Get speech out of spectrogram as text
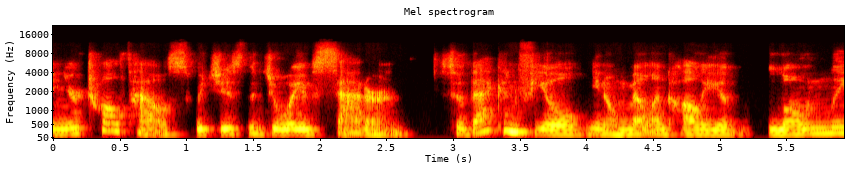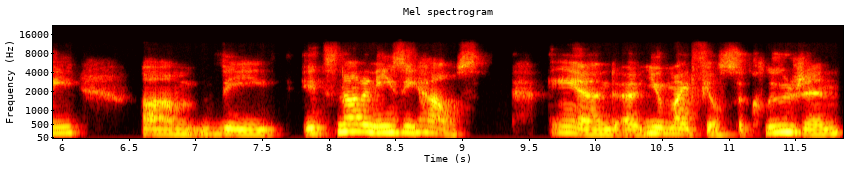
in your 12th house, which is the joy of Saturn. So that can feel, you know, melancholy, lonely. Um, the it's not an easy house and uh, you might feel seclusion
